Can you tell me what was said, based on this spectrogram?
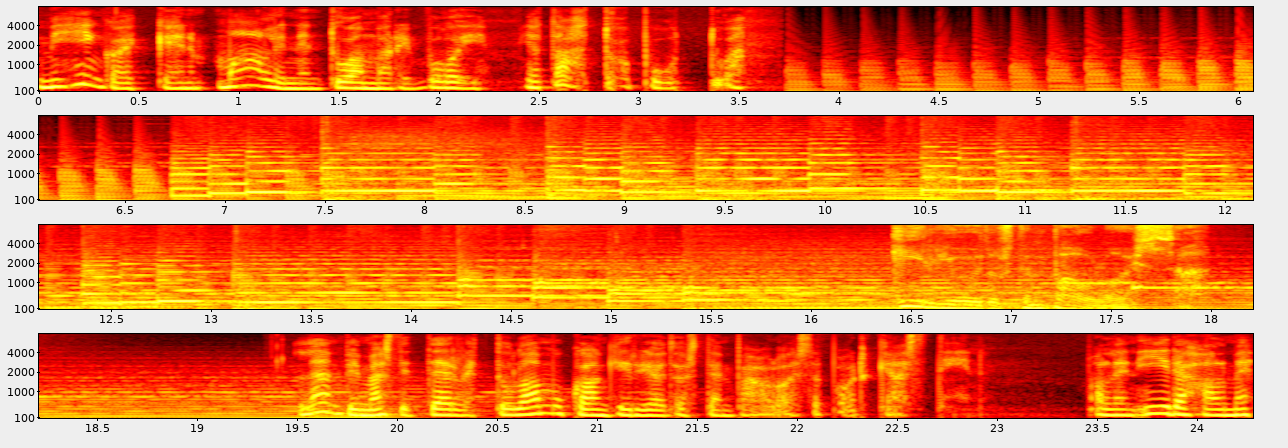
Mihin kaikkeen maallinen tuomari voi ja tahtoo puuttua? Kirjoitusten pauloissa. Lämpimästi tervetuloa mukaan Kirjoitusten pauloissa podcastiin. Olen Iida Halme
